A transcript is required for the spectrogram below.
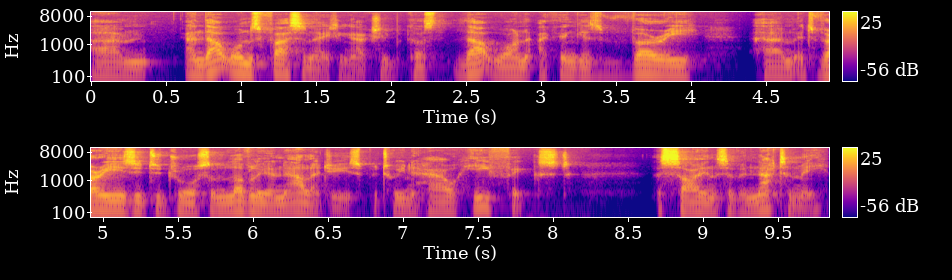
um, and that one's fascinating actually because that one I think is very. Um, it's very easy to draw some lovely analogies between how he fixed the science of anatomy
